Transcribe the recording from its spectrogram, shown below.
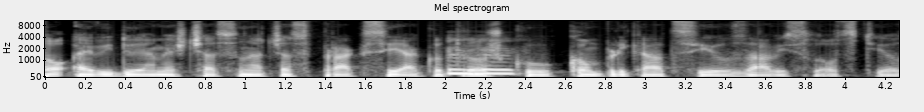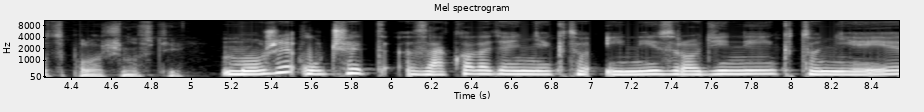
To evidujeme z času na čas v praxi ako mm-hmm. trošku komplikáciu závislosti od spoločnosti. Môže účet zakladať aj niekto iný z rodiny, kto nie je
